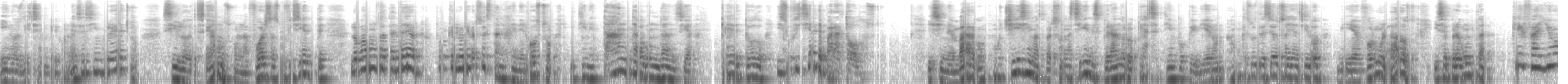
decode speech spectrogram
y nos dicen que con ese simple hecho, si lo deseamos con la fuerza suficiente, lo vamos a tener, porque el universo es tan generoso y tiene tanta abundancia que hay de todo y suficiente para todos. Y sin embargo, muchísimas personas siguen esperando lo que hace tiempo pidieron, aunque sus deseos hayan sido bien formulados, y se preguntan, ¿qué falló?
